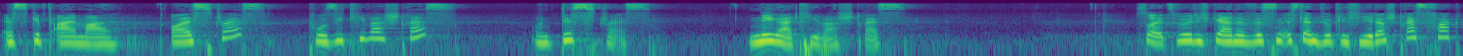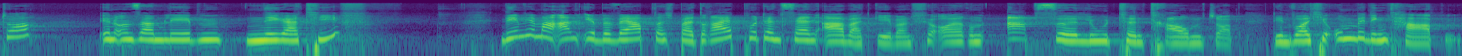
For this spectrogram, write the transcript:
Es gibt einmal Eustress, positiver Stress, und Distress, negativer Stress. So, jetzt würde ich gerne wissen, ist denn wirklich jeder Stressfaktor in unserem Leben negativ? Nehmen wir mal an, ihr bewerbt euch bei drei potenziellen Arbeitgebern für euren absoluten Traumjob. Den wollt ihr unbedingt haben.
